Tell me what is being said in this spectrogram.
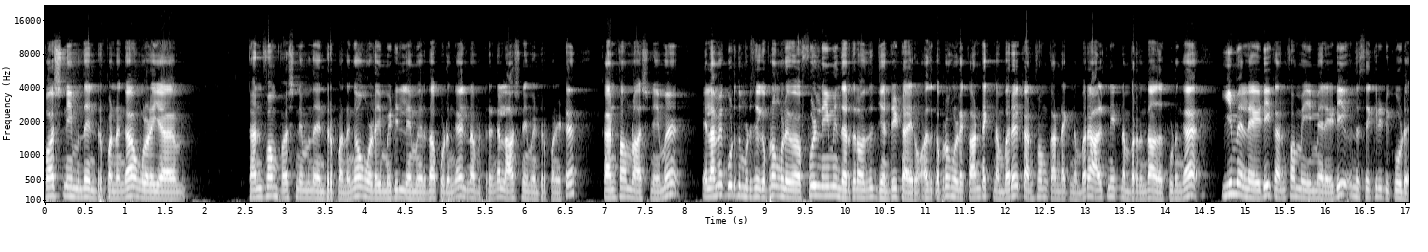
ஃபர்ஸ்ட் நேம் வந்து என்ட்ரு பண்ணுங்கள் உங்களுடைய கன்ஃபார்ம் ஃபர்ஸ்ட் நேம் வந்து என்ட்ரு பண்ணுங்கள் உங்களுடைய மிடில் நேம் இருந்தால் கொடுங்க. இல்லைனா விட்டுருங்க. லாஸ்ட் நேம் என்ட்ரு பண்ணிவிட்டு கன்ஃபார்ம் லாஸ்ட் நேமு எல்லாமே கொடுத்து முடிச்சதுக்கப்புறம் உங்களுடைய ஃபுல் நேம் இந்த இடத்துல வந்து ஜென்ரேட் ஆயிரும். அதுக்கப்புறம் உங்களுடைய contact number confirm contact number alternate number இருந்தால் அதை கொடுங்க. Email ID confirm email ID இந்த செக்யூரிட்டி கோடு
